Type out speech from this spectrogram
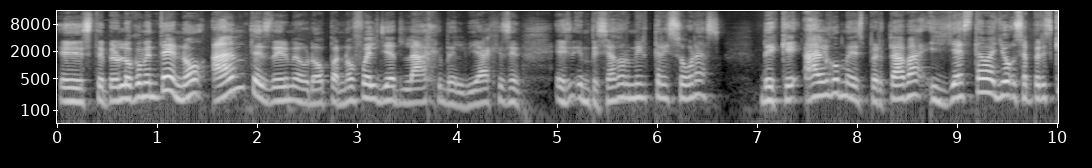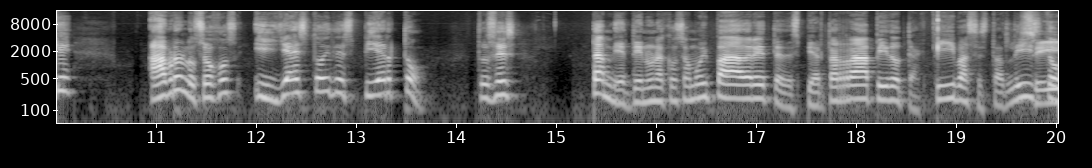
Este, pero lo comenté, ¿no? Antes de irme a Europa, no fue el jet lag del viaje, empecé a dormir tres horas de que algo me despertaba y ya estaba yo, o sea, pero es que abro los ojos y ya estoy despierto. Entonces, también tiene una cosa muy padre, te despiertas rápido, te activas, estás listo,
